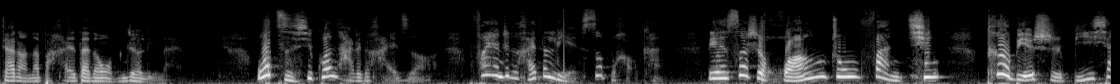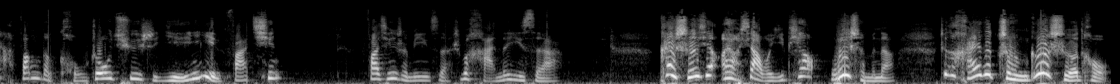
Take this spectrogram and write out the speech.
家长呢，把孩子带到我们这里来，我仔细观察这个孩子啊，发现这个孩子脸色不好看，脸色是黄中泛青。特别是鼻下方的口周区是隐隐发青，发青什么意思？是不是寒的意思啊？看舌象，哎呀，吓我一跳！为什么呢？这个孩子整个舌头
